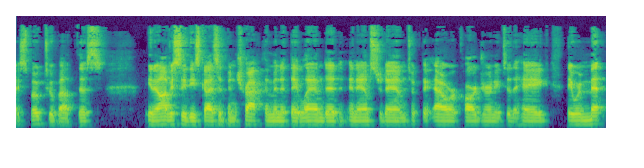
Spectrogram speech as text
I spoke to about this you know, obviously these guys had been tracked the minute they landed in Amsterdam, took the hour car journey to The Hague. They were met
